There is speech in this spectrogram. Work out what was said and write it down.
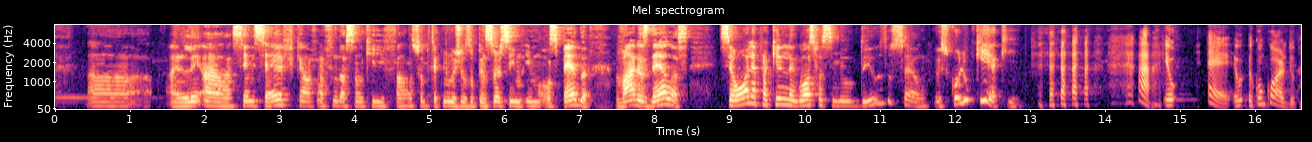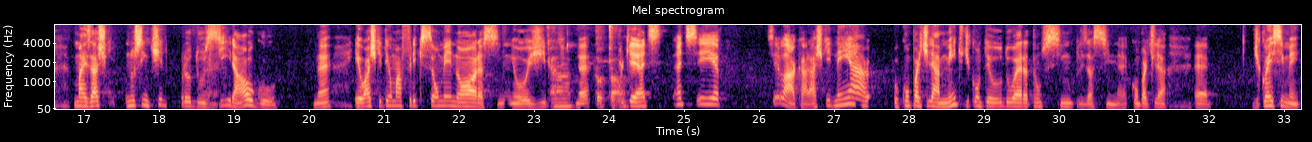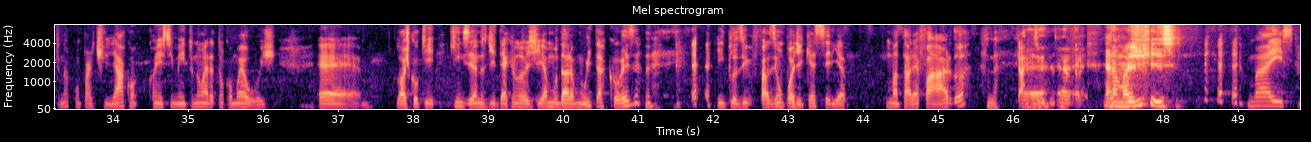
a, a, a CNCF, que é uma, fundação que fala sobre tecnologias open source e, e hospeda várias delas, você olha para aquele negócio e fala assim, meu Deus do céu, eu escolho o que aqui? ah, eu, é, eu, eu, concordo, mas acho que no sentido de produzir algo, né? eu acho que tem uma fricção menor, assim, hoje, ah, né? Total. Porque antes, antes ia, sei lá, cara, acho que nem a, o compartilhamento de conteúdo era tão simples assim, né? Compartilhar é, de conhecimento, não compartilhar conhecimento não era tão como é hoje. É, lógico que 15 anos de tecnologia mudaram muita coisa, né? Inclusive fazer um podcast seria uma tarefa árdua. Né? É, é, era mais difícil. Mas,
